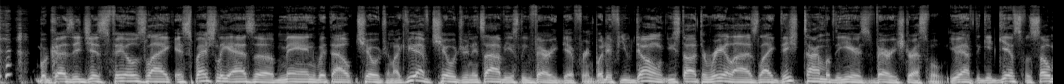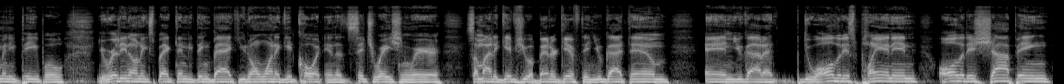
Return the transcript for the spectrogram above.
because it just feels like, especially as a man without children, like if you have children, it's obviously very different. But if you don't, you start to realize like this time of the year is very stressful. You have to get gifts for so many people. You really don't expect anything back. You don't want to get caught in a situation where somebody gives you a better gift than you got them. And you got to do all of this planning, all of this shopping.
